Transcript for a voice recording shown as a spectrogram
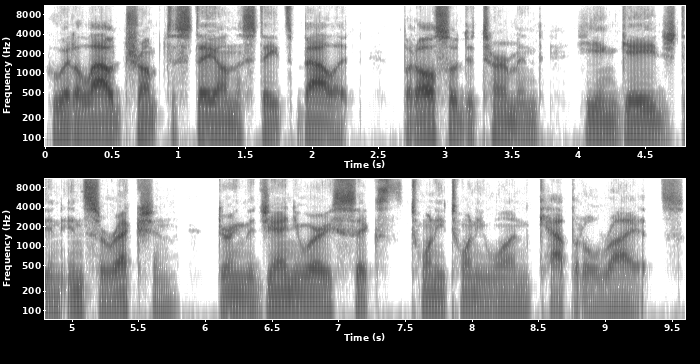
who had allowed Trump to stay on the state's ballot, but also determined he engaged in insurrection during the January 6, 2021 Capitol riots.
